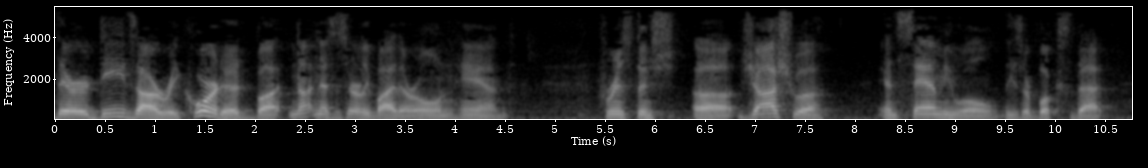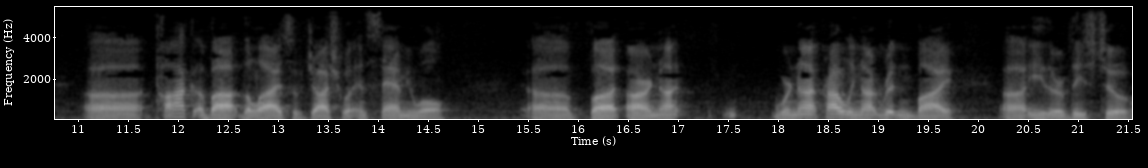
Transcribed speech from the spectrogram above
their deeds are recorded, but not necessarily by their own hand. For instance, uh, Joshua and Samuel, these are books that uh, talk about the lives of Joshua and Samuel, uh, but are not were not probably not written by uh, either of these two.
